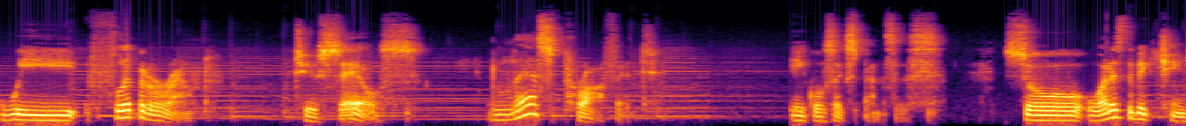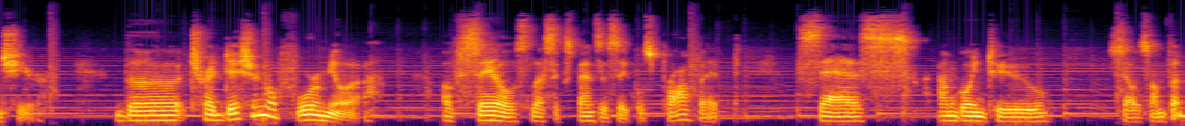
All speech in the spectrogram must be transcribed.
we flip it around to sales, less profit equals expenses. So what is the big change here? The traditional formula of sales less expenses equals profit says I'm going to sell something,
